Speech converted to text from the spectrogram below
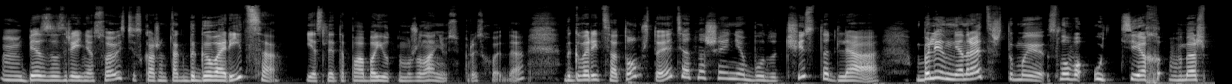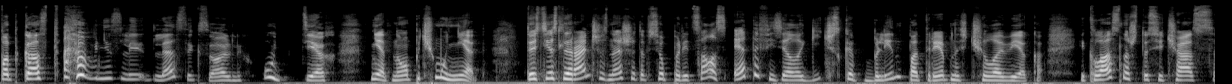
без зазрения совести, скажем так, договориться, если это по обоюдному желанию все происходит, да, договориться о том, что эти отношения будут чисто для... Блин, мне нравится, что мы слово «утех» в наш подкаст внесли для сексуальных утех. Нет, а почему нет? То есть, если раньше, знаешь, это все порицалось, это физиологическая, блин, потребность человека. И классно, что сейчас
